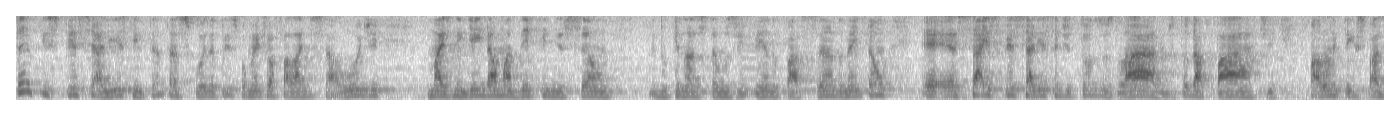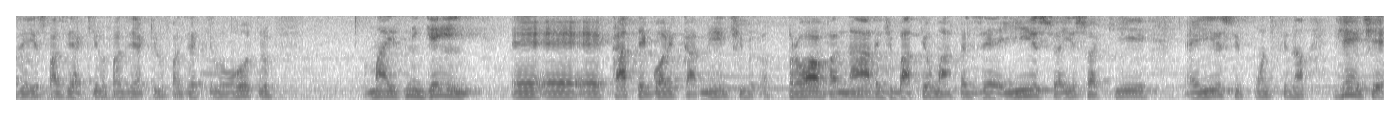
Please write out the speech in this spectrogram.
tanto especialista em tantas coisas, principalmente para falar de saúde, mas ninguém dá uma definição do que nós estamos vivendo, passando, né? Então é, é, sai especialista de todos os lados, de toda parte, falando que tem que fazer isso, fazer aquilo, fazer aquilo, fazer aquilo outro mas ninguém é, é, é, categoricamente prova nada de bater o martelo e dizer é isso, é isso aqui, é isso e ponto final. Gente, é,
